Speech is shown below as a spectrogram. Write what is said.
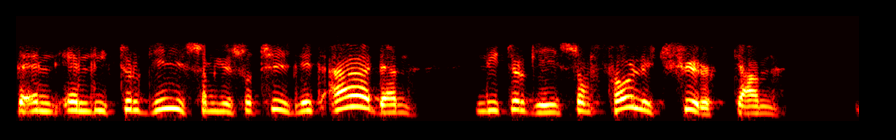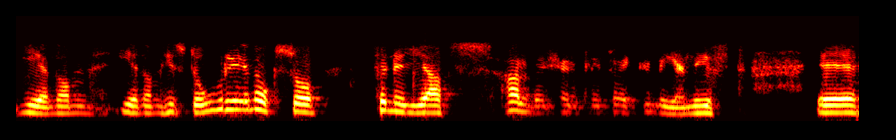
en, en liturgi som ju så tydligt är den liturgi som följt kyrkan genom, genom historien också förnyats allmänkyrkligt och ekumeniskt. Eh,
